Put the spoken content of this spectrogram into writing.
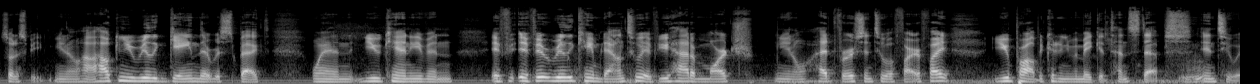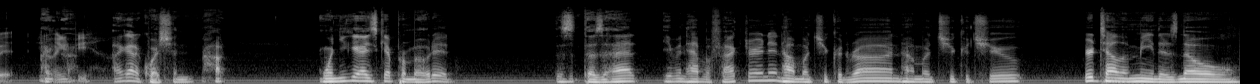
so to speak. You know, how how can you really gain their respect when you can't even if if it really came down to it, if you had to march you know, head first into a firefight, you probably couldn't even make it ten steps into it. You know, you'd be I got a question. How, when you guys get promoted, does does that even have a factor in it? How much you could run? How much you could shoot? You're telling me there's no.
